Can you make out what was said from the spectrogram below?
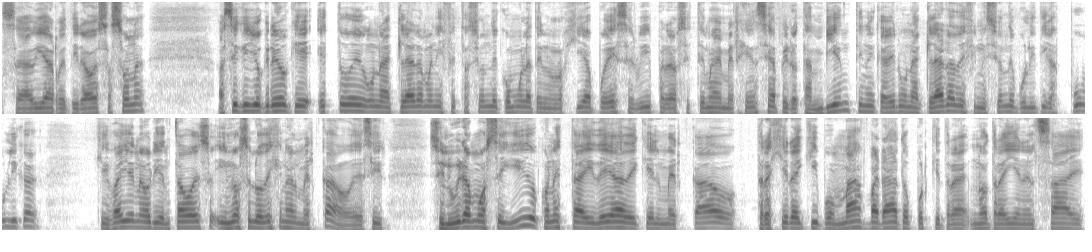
se había retirado de esa zona. Así que yo creo que esto es una clara manifestación de cómo la tecnología puede servir para los sistemas de emergencia, pero también tiene que haber una clara definición de políticas públicas que vayan orientados a eso y no se lo dejen al mercado. Es decir, si lo hubiéramos seguido con esta idea de que el mercado trajera equipos más baratos porque no traían el SAE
